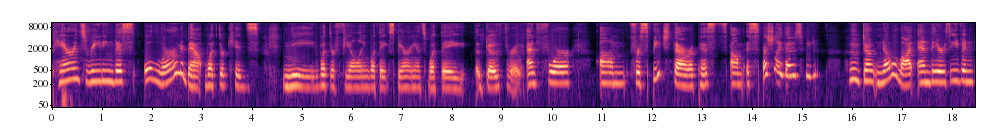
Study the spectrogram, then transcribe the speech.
Parents reading this will learn about what their kids need what they're feeling what they experience what they go through and for um, for speech therapists um, especially those who who don't know a lot and there's even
